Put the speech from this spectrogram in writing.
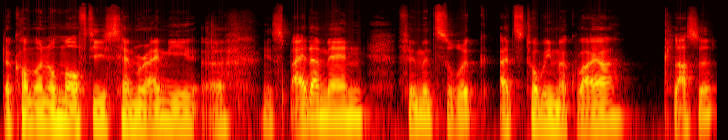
Da kommen wir nochmal auf die Sam Raimi äh, Spider-Man-Filme zurück, als Tobey Maguire, klasse.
